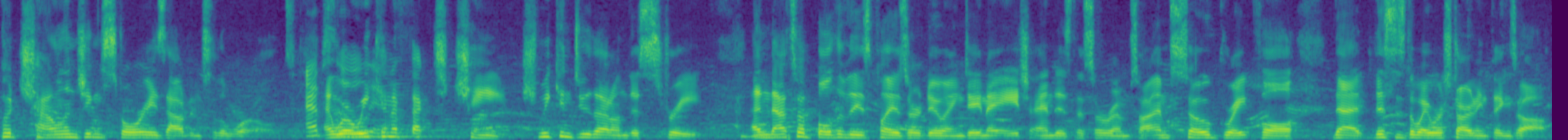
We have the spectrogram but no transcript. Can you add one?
put challenging stories out into the world and where we can affect change. We can do that on this street. And that's what both of these plays are doing, Dana H and Is This a Room? So I'm so grateful that this is the way we're starting things off.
